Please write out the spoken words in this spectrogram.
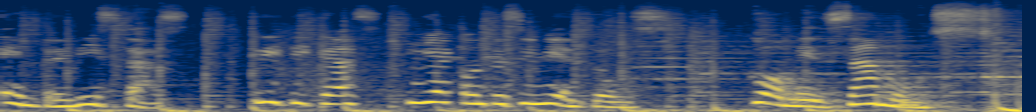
entrevistas, críticas y acontecimientos. Comenzamos.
